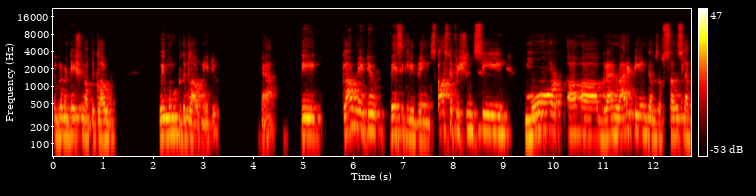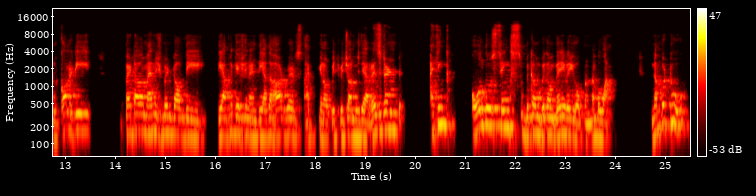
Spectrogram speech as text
implementation of the cloud. We moved to the cloud native. Yeah, the cloud native basically brings cost efficiency, more uh, uh, granularity in terms of service level quality, better management of the the application and the other hardwares, you know, which, which on which they are resident. I think all those things become become very very open. Number one. Number two,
